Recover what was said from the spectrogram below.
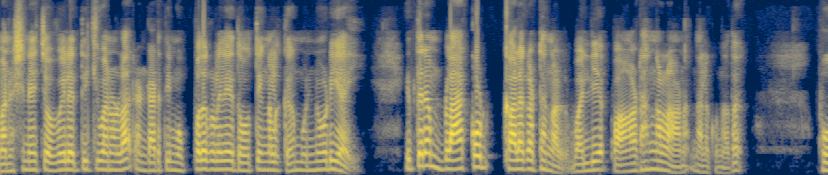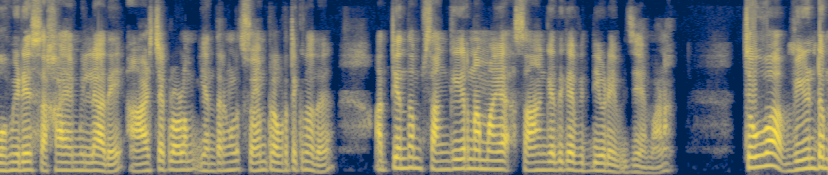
മനുഷ്യനെ ചൊവ്വയിലെത്തിക്കുവാനുള്ള രണ്ടായിരത്തി മുപ്പതുകളിലെ ദൗത്യങ്ങൾക്ക് മുന്നോടിയായി. ഇത്തരം ബ്ലാക്ക് ഔട്ട് കാലഘട്ടങ്ങൾ വലിയ പാഠങ്ങളാണ് നൽകുന്നത്. ഭൂമിയുടെ സഹായമില്ലാതെ ആഴ്ചകളോളം യന്ത്രങ്ങൾ സ്വയം പ്രവർത്തിക്കുന്നത് അത്യന്തം സങ്കീർണമായ സാങ്കേതിക വിദ്യയുടെ വിജയമാണ്. ചൊവ്വ വീണ്ടും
